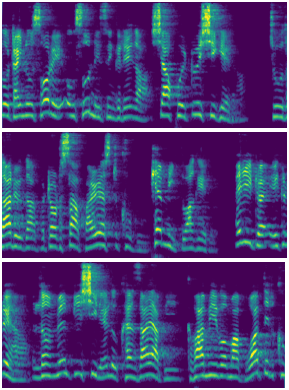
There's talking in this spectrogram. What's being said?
ကိုဒိုင်နိုဆောတွေအုပ်စိုးနေစဉ်ကတည်းကရှာဖွေတွေ့ရှိခဲ့တာဂျိုသားတွေကမတော်တဆဗိုင်းရပ်စ်တစ်ခုကိုဖျက်မိသွားခဲ့တယ်အဲ့ဒီအတွက်အေဂရစ်ဟာအလွန်မင်းပြည့်ရှိတယ်လို့ခံစားရပြီးကဘာမြေပေါ်မှာဘဝတစ်ခု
